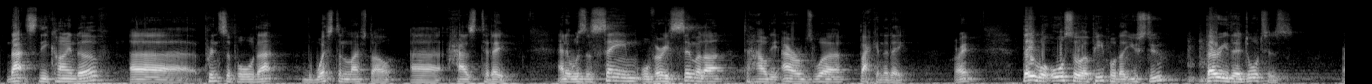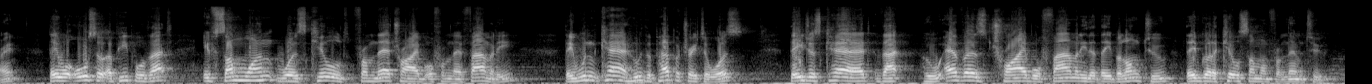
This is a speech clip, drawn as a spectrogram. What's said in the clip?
That's the kind of uh, principle that the Western lifestyle uh, has today. And it was the same or very similar to how the Arabs were back in the day, right? They were also a people that used to bury their daughters, right? They were also a people that if someone was killed from their tribe or from their family, they wouldn't care who the perpetrator was. They just cared that whoever's tribe or family that they belong to, they've got to kill someone from them too.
